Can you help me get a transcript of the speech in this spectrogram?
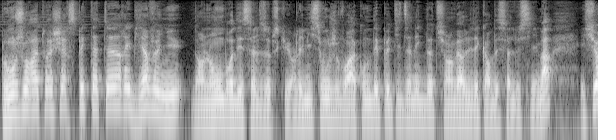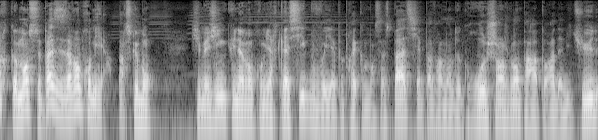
Bonjour à toi chers spectateurs et bienvenue dans l'ombre des salles obscures, l'émission où je vous raconte des petites anecdotes sur l'envers du décor des salles de cinéma et sur comment se passent les avant-premières. Parce que bon, j'imagine qu'une avant-première classique, vous voyez à peu près comment ça se passe, il n'y a pas vraiment de gros changements par rapport à d'habitude.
